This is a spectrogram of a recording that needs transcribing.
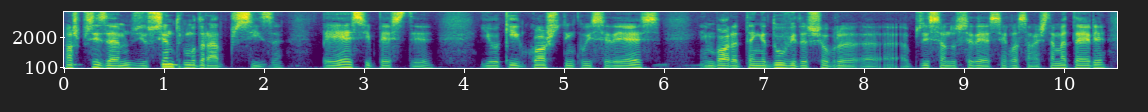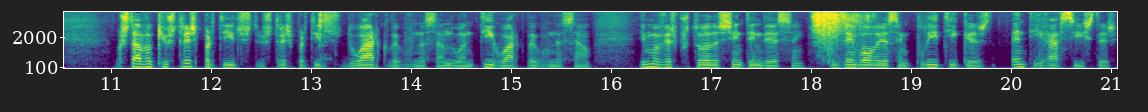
Nós precisamos, e o centro moderado precisa, PS e PSD, e eu aqui gosto de incluir CDS, embora tenha dúvidas sobre a, a, posição do CDS em relação a esta matéria, gostava que os três partidos, os três partidos do arco da governação, do antigo arco da governação, de uma vez por todas se entendessem e desenvolvessem políticas antirracistas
